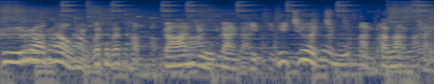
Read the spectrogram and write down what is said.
คือรากเหง้าแห่งวัฒนธรรมการอยู่การกินที่เชิดชูอัตลักษณ์ไทย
